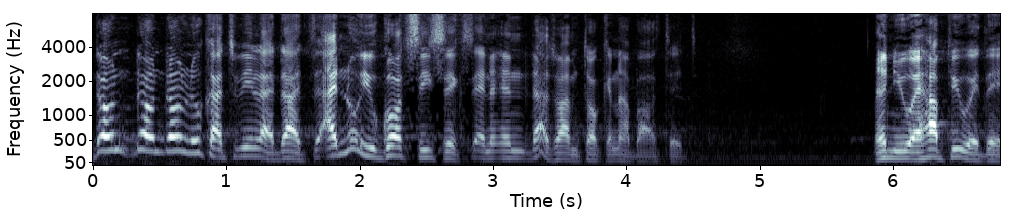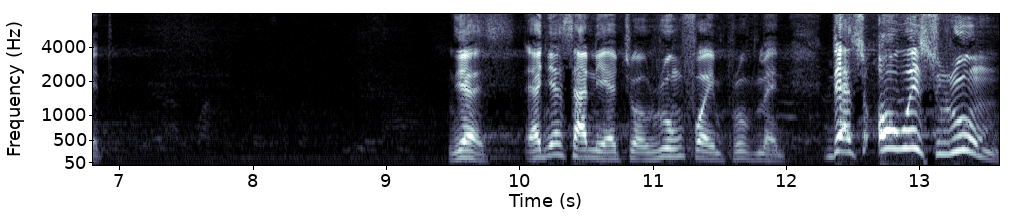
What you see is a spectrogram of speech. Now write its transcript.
Don't, don't, don't look at me like that. I know you got C6, and, and that's why I'm talking about it. And you were happy with it. Yes. And yes, I need room for improvement. There's always room.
